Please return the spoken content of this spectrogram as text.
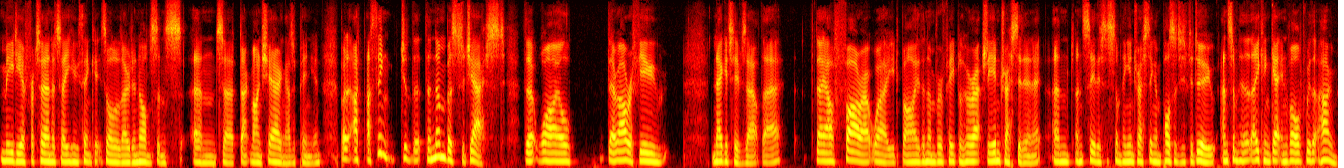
media fraternity who think it's all a load of nonsense and uh, don't mind sharing that opinion. But I, I think the numbers suggest that while there are a few negatives out there, they are far outweighed by the number of people who are actually interested in it and, and see this as something interesting and positive to do and something that they can get involved with at home.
